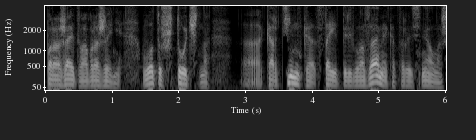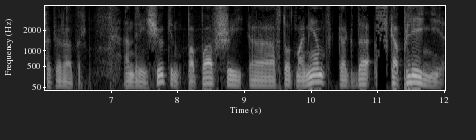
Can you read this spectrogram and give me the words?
поражает воображение. Вот уж точно э, картинка стоит перед глазами, которую снял наш оператор Андрей Щукин, попавший э, в тот момент, когда скопление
